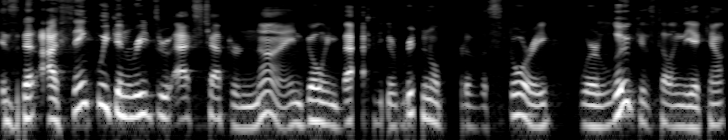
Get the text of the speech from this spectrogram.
is that I think we can read through Acts chapter 9, going back to the original part of the story where Luke is telling the account,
